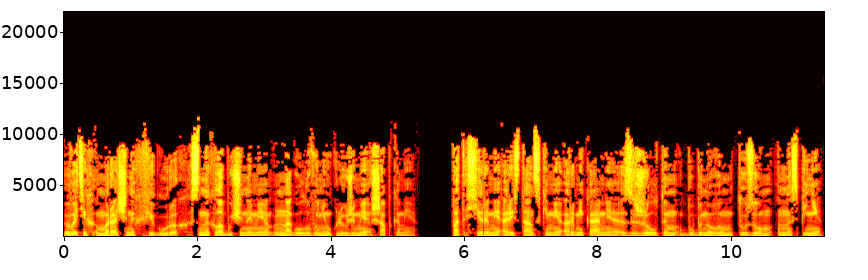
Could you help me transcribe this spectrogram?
В этих мрачных фигурах с нахлобученными на голову неуклюжими шапками, под серыми арестантскими армяками с желтым бубновым тузом на спине,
